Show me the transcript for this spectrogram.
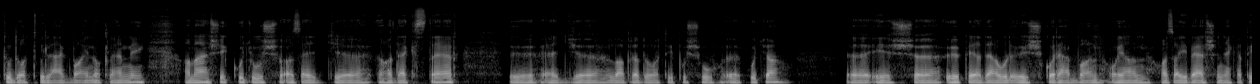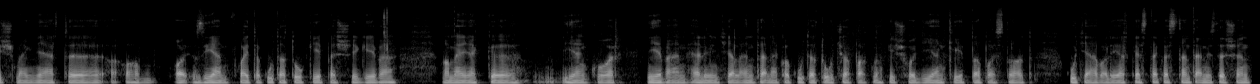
tudott világbajnok lenni. A másik kutyus az egy a Dexter, ő egy labrador típusú kutya, és ő például ő is korábban olyan hazai versenyeket is megnyert az ilyen fajta kutató képességével, amelyek ilyenkor nyilván előnyt jelentenek a kutatócsapatnak is, hogy ilyen két tapasztalt kutyával érkeztek, aztán természetesen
